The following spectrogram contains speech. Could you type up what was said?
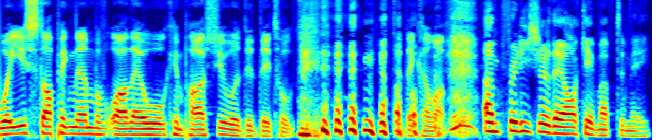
Were you stopping them while they were walking past you, or did they talk to you? no. Did they come up to you? I'm pretty sure they all came up to me.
